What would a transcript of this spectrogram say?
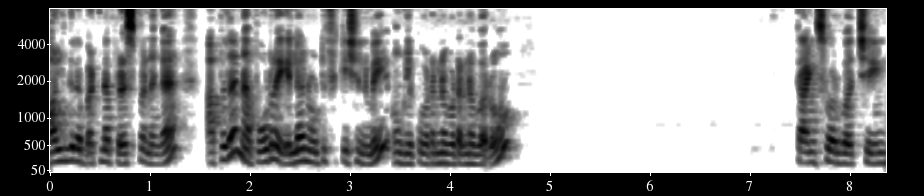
ஆளுங்கிற பட்டனை ப்ரெஸ் பண்ணுங்கள் அப்போ தான் நான் போடுற எல்லா நோட்டிஃபிகேஷனுமே உங்களுக்கு உடனே உடனே வரும். தேங்க்ஸ் ஃபார் வாட்சிங்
